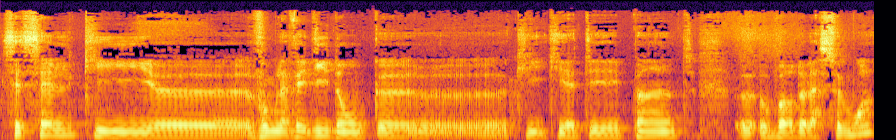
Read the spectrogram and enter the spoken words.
c'est celle qui, euh, vous me l'avez dit donc, euh, qui, qui, a été peinte au bord de la Semois.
